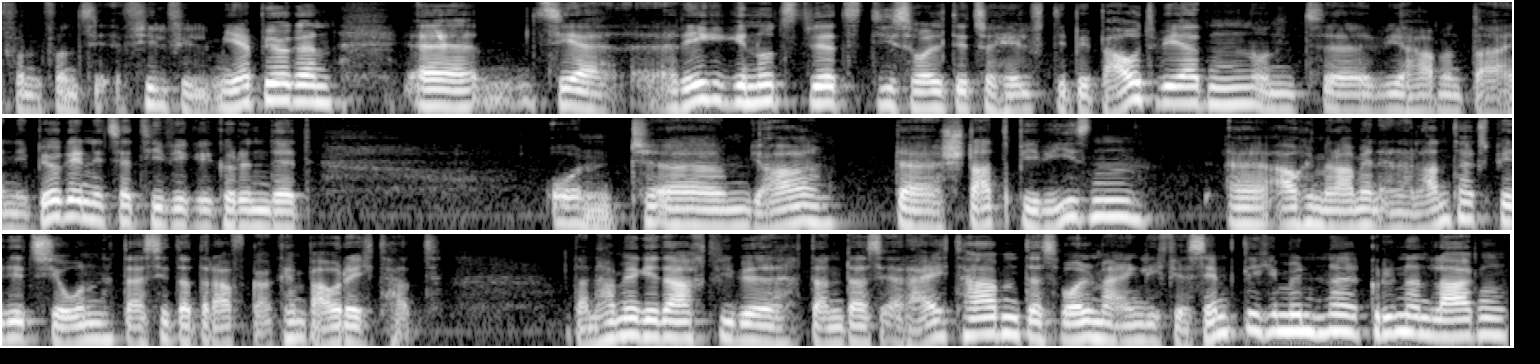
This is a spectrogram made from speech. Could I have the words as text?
von, von viel, viel mehr Bürgern äh, sehr rege genutzt wird. Die sollte zur Hälfte bebaut werden und äh, wir haben da eine Bürgerinitiative gegründet und ähm, ja, der Stadt bewiesen, äh, auch im Rahmen einer Landtagspetition, dass sie darauf gar kein Baurecht hat. Dann haben wir gedacht, wie wir dann das erreicht haben, das wollen wir eigentlich für sämtliche Münchner Grünanlagen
